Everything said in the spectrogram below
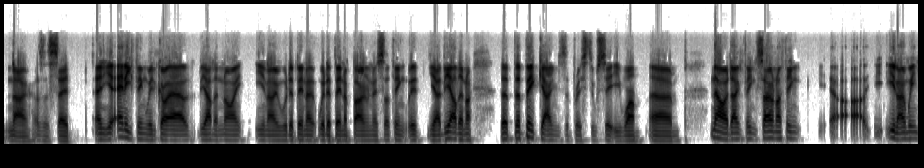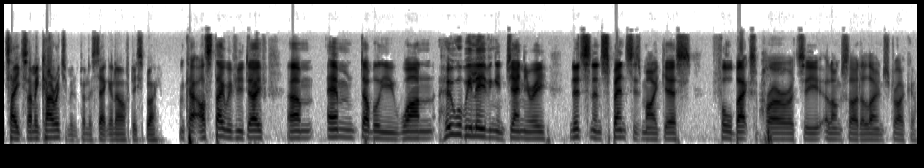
No, as I said, and yeah, anything we'd got out the other night, you know, would have been a would have been a bonus. I think with know the other night, the the big games, the Bristol City one. Um, no, I don't think so, and I think uh, you know we can take some encouragement from the second half display. Okay, I'll stay with you, Dave. Um, MW1, who will be leaving in January? Knudsen and Spence is my guess. Fullback's a priority alongside a lone striker.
